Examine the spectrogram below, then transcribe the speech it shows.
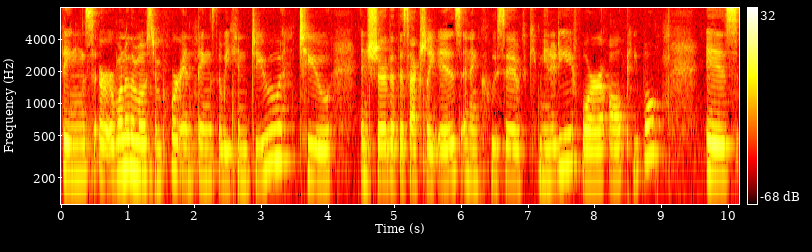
things, or one of the most important things that we can do to ensure that this actually is an inclusive community for all people is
